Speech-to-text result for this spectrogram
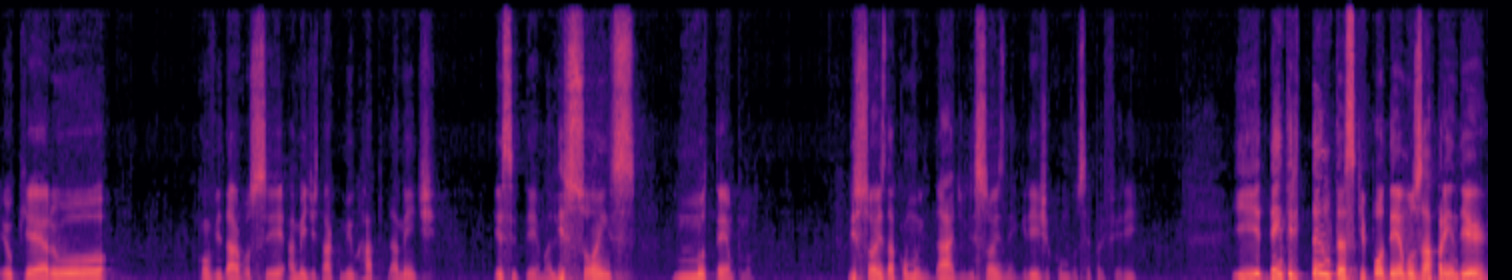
eu quero convidar você a meditar comigo rapidamente esse tema: lições no templo. Lições na comunidade, lições na igreja, como você preferir. E dentre tantas que podemos aprender,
